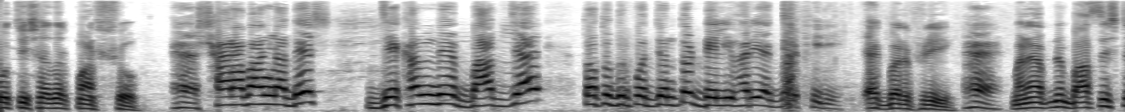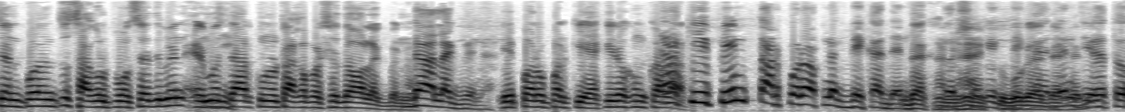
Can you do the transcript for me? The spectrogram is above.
পঁচিশ হাজার পাঁচশো। হ্যাঁ সারা বাংলাদেশ যেখান দিয়ে বাদ যায় ততদূর পর্যন্ত ডেলিভারি একবারে ফ্রি একবারে ফ্রি হ্যাঁ। মানে আপনি বাস স্ট্যান্ড পর্যন্ত ছাগল পৌঁছে দিবেন এর মধ্যে আর কোনো টাকা পয়সা দেওয়া লাগবে না। দেওয়া লাগবে না। এপার ওপার কি একই রকম কালার একই প্রিন্ট তারপর আপনার দেখা দেন। দেখান, হ্যাঁ, একটু দেন যেহেতু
